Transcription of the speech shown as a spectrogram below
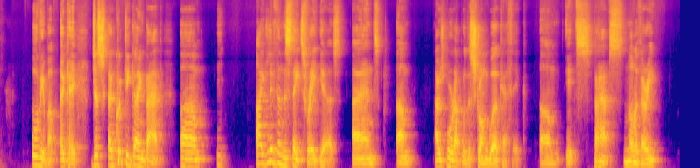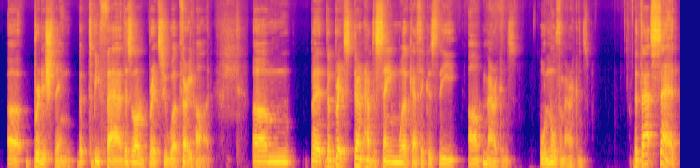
All the above. Okay. Just uh, quickly going back. Um, I lived in the States for eight years and um, I was brought up with a strong work ethic. Um, it's perhaps not a very uh, British thing, but to be fair, there's a lot of Brits who work very hard. Um, but the Brits don't have the same work ethic as the uh, Americans or North Americans. But that said,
